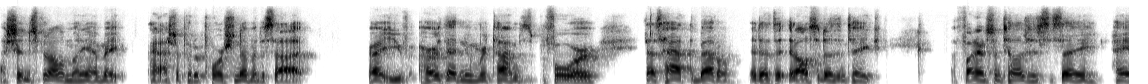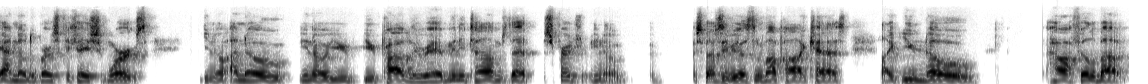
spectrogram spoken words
I shouldn't spend all the money I make. I should put a portion of it aside, right? You've heard that numerous times before. That's half the battle. It doesn't. It also doesn't take financial intelligence to say, "Hey, I know diversification works." You know, I know. You know, you you probably read many times that spread. You know, especially if you listen to my podcast, like you know how I feel about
